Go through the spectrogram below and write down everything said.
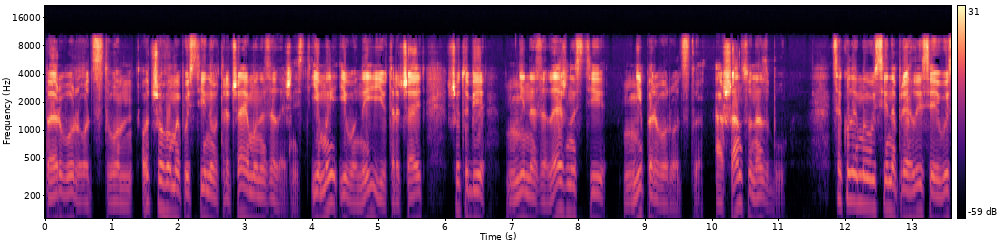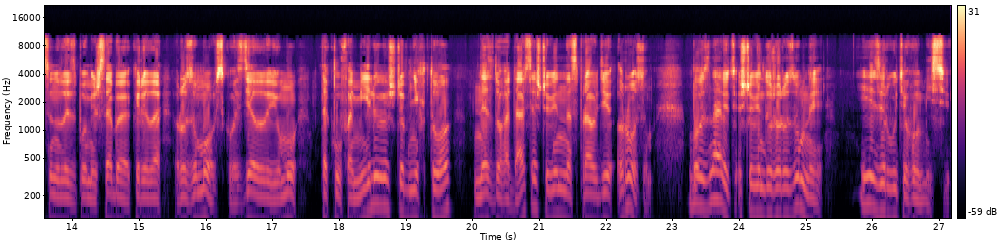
первородство. От чого ми постійно втрачаємо незалежність. І ми, і вони її втрачають, що тобі ні незалежності, ні первородства. А шанс у нас був. Це коли ми усі напряглися і висунули з поміж себе Кирила Розумовського, зробили йому таку фамілію, щоб ніхто не здогадався, що він насправді розум, бо знають, що він дуже розумний, і зірвуть його місію.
